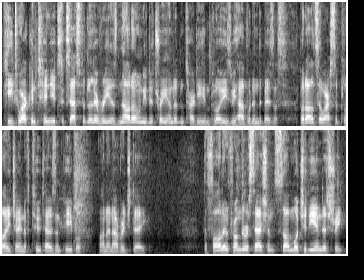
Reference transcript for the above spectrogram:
Key to our continued successful delivery is not only the 330 employees we have within the business, but also our supply chain of 2,000 people on an average day. The fallout from the recession saw much of the industry,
